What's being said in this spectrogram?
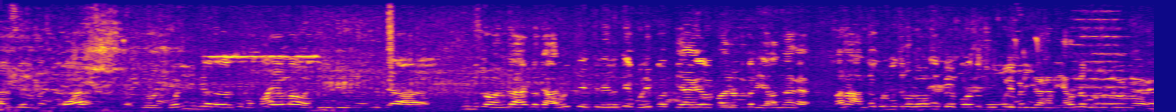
அரசியல் பார்த்தீங்கன்னா இது ஒரு மொழிங்கிறத வந்து மாயமா வச்சுக்கிட்டு இவங்க வந்து திமுக வந்து ஆயிரத்தி தொள்ளாயிரத்தி அறுபத்தி அஞ்சுல இருந்தே மொழிபோர் தியாகிகள் பதினெட்டு பேர் இறந்தாங்க. ஆனா அந்த குடும்பத்தில் உள்ளவங்க இப்போ வந்து மும்மொழி படிக்கிறாங்க. அந்த இறந்த குடும்பத்தில் உள்ளவங்க.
